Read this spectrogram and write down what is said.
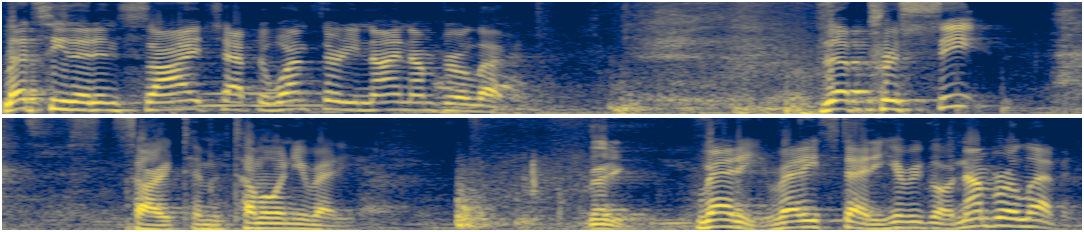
Let's see that inside chapter 139, number 11. The proceed. Sorry, Tim. Tell me when you're ready. Ready? Ready, ready, steady. Here we go. Number 11.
